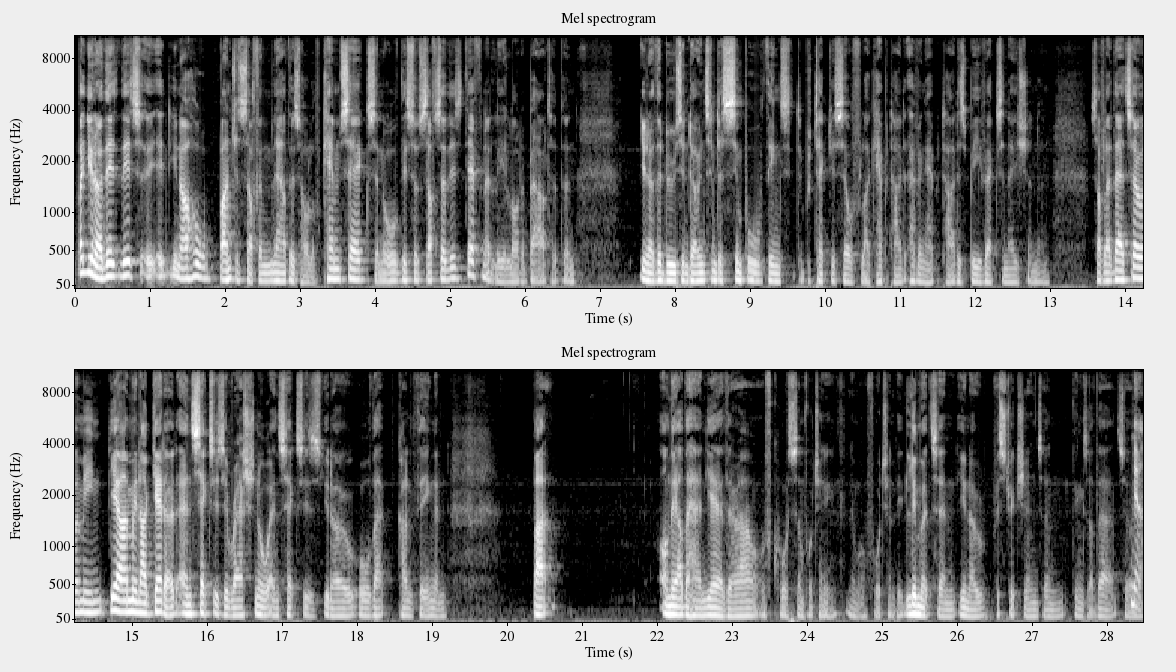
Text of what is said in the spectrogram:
but you know, there's, there's it, you know, a whole bunch of stuff. And now there's a whole of chemsex and all this sort of stuff. So there's definitely a lot about it. And, you know, the do's and don'ts and just simple things to protect yourself, like hepatitis, having hepatitis B vaccination and stuff like that. So I mean, yeah, I mean, I get it. And sex is irrational, and sex is, you know, all that kind of thing. And but on the other hand, yeah, there are, of course, unfortunately, unfortunately, limits and you know restrictions and things like that. So yeah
